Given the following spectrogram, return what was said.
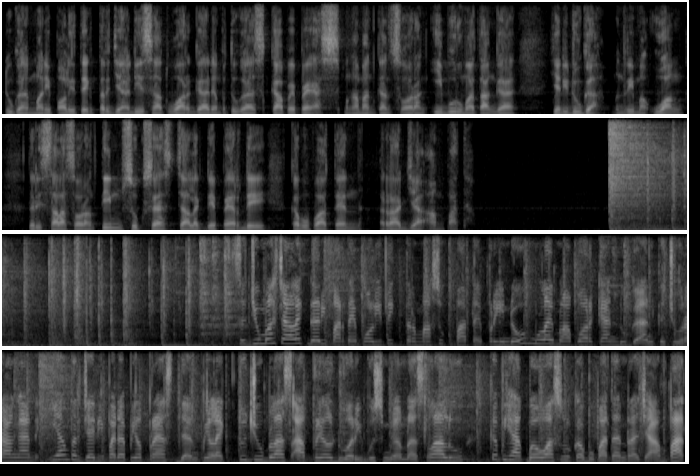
Dugaan money politik terjadi saat warga dan petugas KPPS mengamankan seorang ibu rumah tangga yang diduga menerima uang dari salah seorang tim sukses caleg DPRD Kabupaten Raja Ampat. Sejumlah caleg dari partai politik termasuk Partai Perindo mulai melaporkan dugaan kecurangan yang terjadi pada Pilpres dan Pileg 17 April 2019 lalu ke pihak Bawaslu Kabupaten Raja Ampat.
